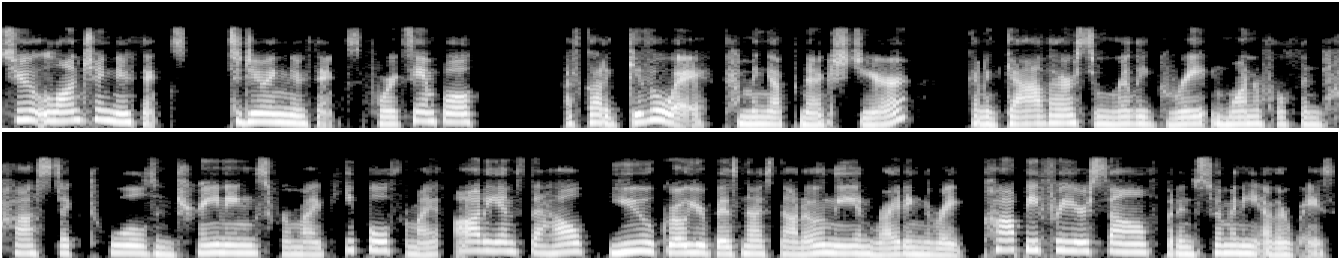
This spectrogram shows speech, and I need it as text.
to launching new things, to doing new things. For example, I've got a giveaway coming up next year going to gather some really great and wonderful, fantastic tools and trainings for my people, for my audience to help you grow your business, not only in writing the right copy for yourself, but in so many other ways.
